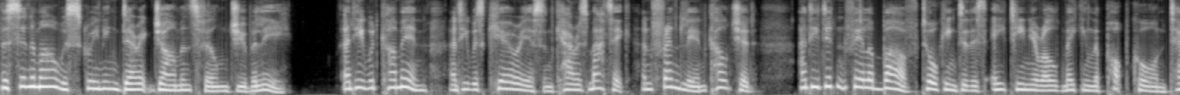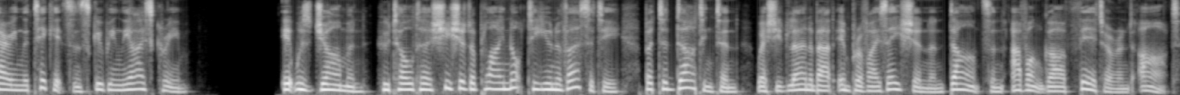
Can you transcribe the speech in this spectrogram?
the cinema was screening Derek Jarman's film Jubilee, and he would come in and he was curious and charismatic and friendly and cultured, and he didn't feel above talking to this 18 year old making the popcorn, tearing the tickets, and scooping the ice cream. It was Jarman who told her she should apply not to university, but to Dartington, where she'd learn about improvisation and dance and avant garde theatre and art.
